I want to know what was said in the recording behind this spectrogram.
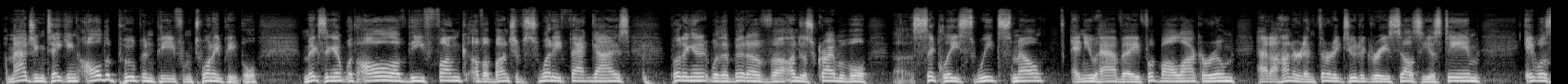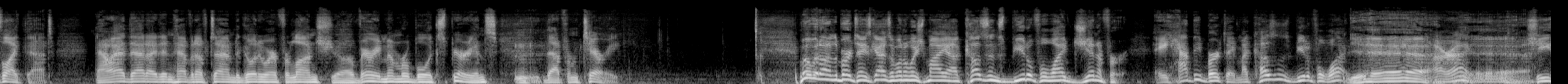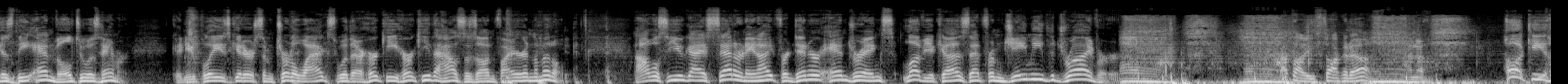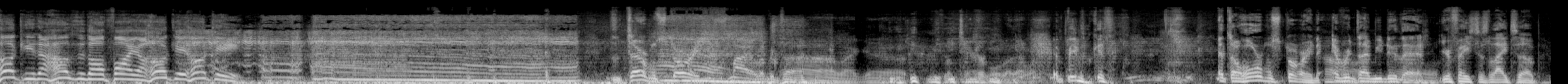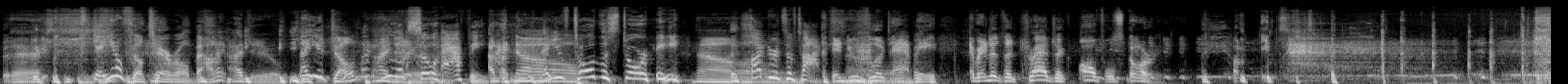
Imagine taking all the poop and pee from 20 people, mixing it with all of the funk of a bunch of sweaty fat guys, putting it with a bit of uh, undescribable, uh, sickly sweet smell, and you have a football locker room at 132 degrees Celsius team. It was like that. Now, add that I didn't have enough time to go anywhere for lunch. A very memorable experience. That from Terry. Moving on to birthdays, guys. I want to wish my uh, cousin's beautiful wife, Jennifer, a happy birthday. My cousin's beautiful wife. Yeah. All right. She is the anvil to his hammer. Can you please get her some turtle wax with a herky herky? The house is on fire in the middle. I will see you guys Saturday night for dinner and drinks. Love you, cuz. That from Jamie the driver. I thought he was talking to us. I know. Hooky, hooky, the house is on fire. Hooky, hooky. It's a terrible story. Ah. You smile every time. Oh, my God. I feel terrible about that one. If people can, it's a horrible story. and Every oh, time you do that, your face just lights up. Yeah, you don't feel terrible about it. I do. No, you don't. I you look do. so happy. I know. And you've told the story No. hundreds of times. and you've looked happy. I mean, it's a tragic, awful story. I mean,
